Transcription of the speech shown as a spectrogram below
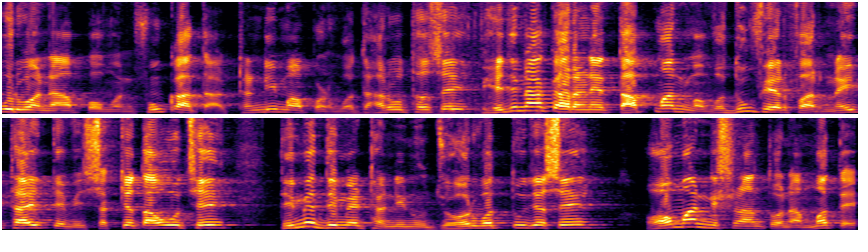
પૂર્વના પવન ફૂંકાતા ઠંડીમાં પણ વધારો થશે. ભેજના કારણે તાપમાનમાં વધુ ફેરફાર નહીં થાય તેવી શક્યતાઓ છે. ધીમે ધીમે ઠંડીનું જોર વધતું જશે. હવામાન નિષ્ણાંતોના મતે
